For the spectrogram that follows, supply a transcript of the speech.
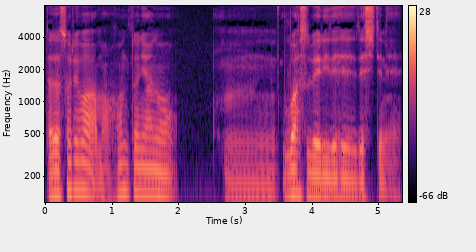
ただそれはまあ本当にあのうん上滑りででしてね。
